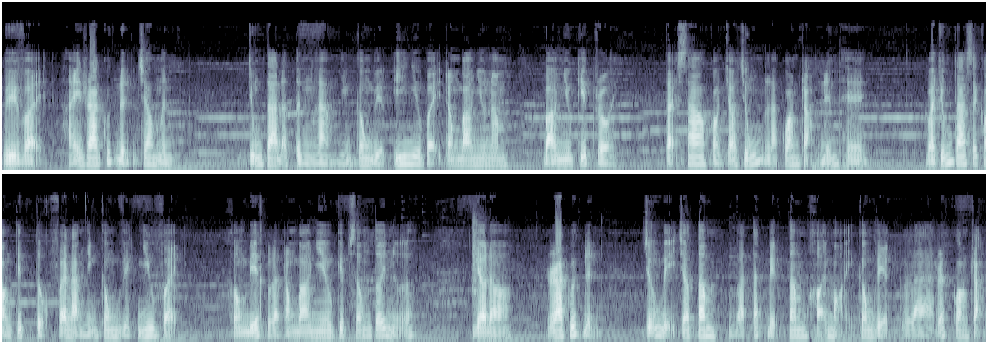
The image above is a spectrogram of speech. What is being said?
Vì vậy, hãy ra quyết định cho mình. Chúng ta đã từng làm những công việc y như vậy trong bao nhiêu năm, bao nhiêu kiếp rồi. Tại sao còn cho chúng là quan trọng đến thế? Và chúng ta sẽ còn tiếp tục phải làm những công việc như vậy, không biết là trong bao nhiêu kiếp sống tới nữa. Do đó, ra quyết định Chuẩn bị cho tâm và tách biệt tâm khỏi mọi công việc là rất quan trọng.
